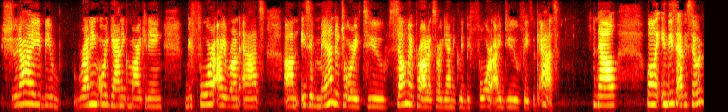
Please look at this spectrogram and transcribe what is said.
should I be running organic marketing before I run ads? Um, is it mandatory to sell my products organically before I do Facebook ads? Now, well, in this episode,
